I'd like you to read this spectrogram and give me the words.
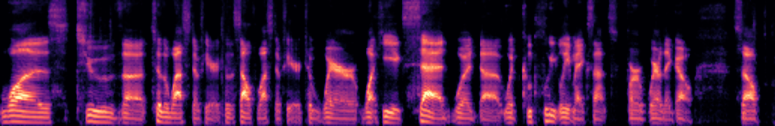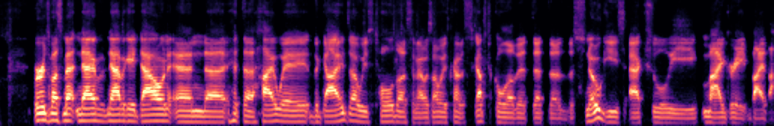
was to the to the west of here to the southwest of here to where what he said would uh, would completely make sense for where they go so birds must nav- navigate down and uh, hit the highway. The guides always told us, and I was always kind of skeptical of it, that the the snow geese actually migrate by the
